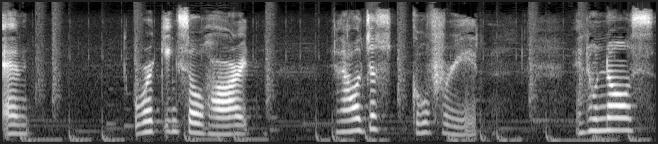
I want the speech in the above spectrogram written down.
and working so hard. And I'll just go for it. And who knows,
